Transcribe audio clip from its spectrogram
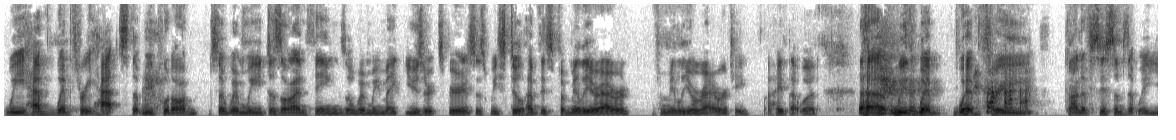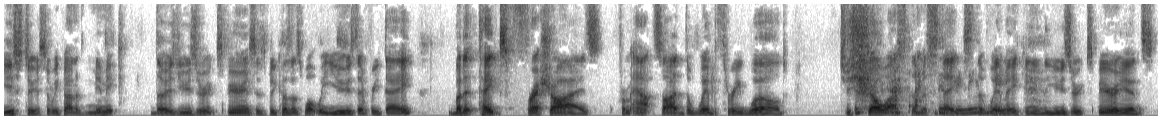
We have Web three hats that we put on, so when we design things or when we make user experiences, we still have this familiar familiarity. I hate that word uh, with Web Web three kind of systems that we're used to. So we kind of mimic those user experiences because it's what we use every day. But it takes fresh eyes from outside the Web three world to show us the mistakes that we're making in the user experience.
